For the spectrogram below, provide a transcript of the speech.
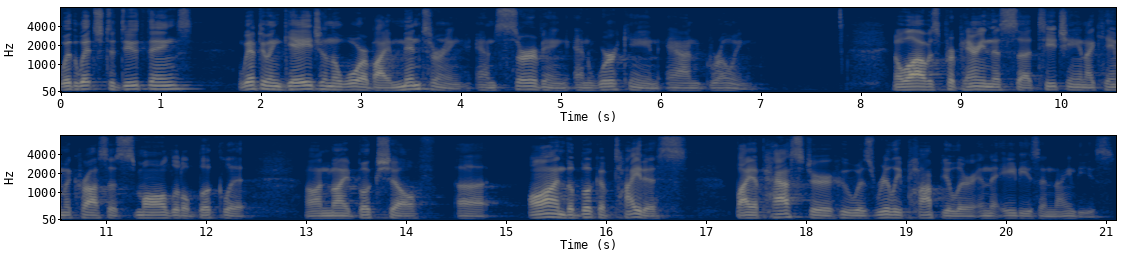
with which to do things. We have to engage in the war by mentoring and serving and working and growing. Now, while I was preparing this uh, teaching, I came across a small little booklet on my bookshelf uh, on the book of Titus by a pastor who was really popular in the 80s and 90s.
